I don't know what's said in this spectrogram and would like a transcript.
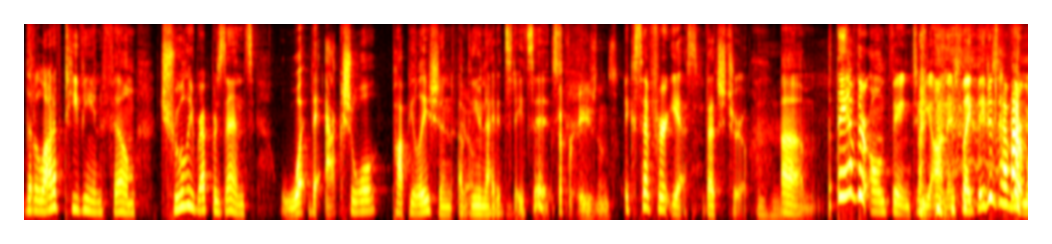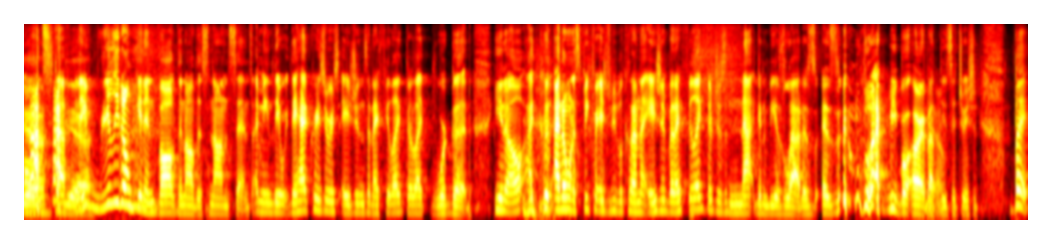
that a lot of TV and film truly represents what the actual population of the United States is. Except for Asians. Except for yes, that's true. Mm-hmm. Um, but they have their own thing, to be honest. Like they just have their Yeah, own stuff. yeah. They really don't get involved in all this nonsense. I mean, they they had Crazy Rich Asians, and I feel like they're like we're good. You know, I could I don't want to speak for Asian people because I'm not Asian, but I feel like they're just not going to be as loud as as black people are about Yeah. these situations. But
